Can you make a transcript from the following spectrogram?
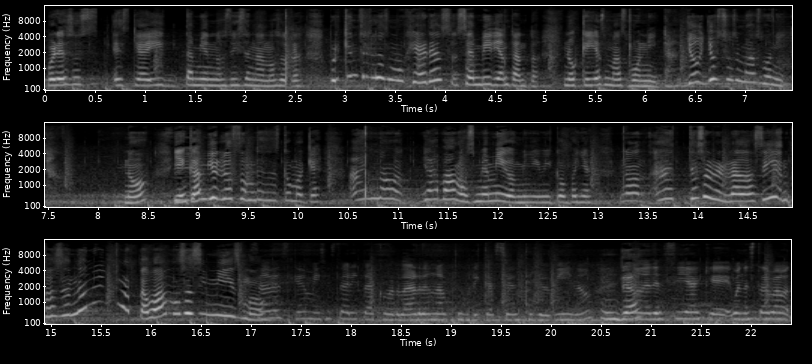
Por eso es, es, que ahí también nos dicen a nosotras, ¿por qué entre las mujeres se envidian tanto? No, que ella es más bonita. Yo, yo soy más bonita. ¿No? Y en cambio los hombres es como que, ay, no, ya vamos, mi amigo, mi, mi compañero, no, ah, te has arreglado así, entonces no, no importa, vamos así mismo. ¿Sabes qué? Me hiciste ahorita acordar de una publicación que yo vi, ¿no? Donde decía que, bueno, estaban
